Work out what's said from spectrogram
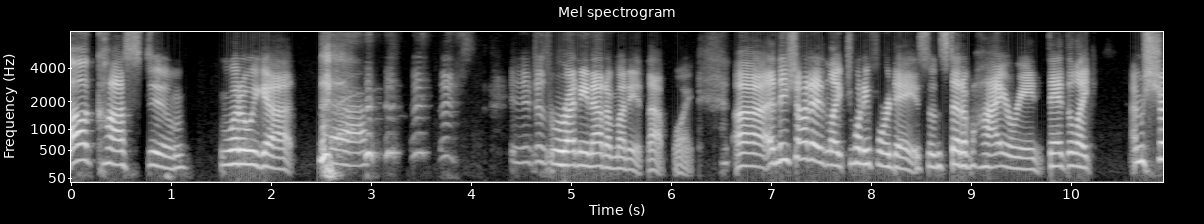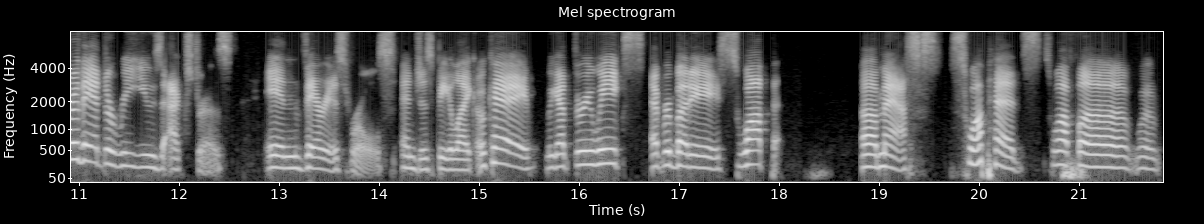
a costume. What do we got? Yeah. You're just running out of money at that point. Uh, and they shot it in like 24 days. So instead of hiring, they had to like, I'm sure they had to reuse extras in various roles and just be like, okay, we got three weeks. Everybody swap uh, masks, swap heads, swap, uh, what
